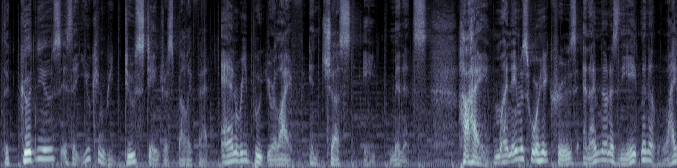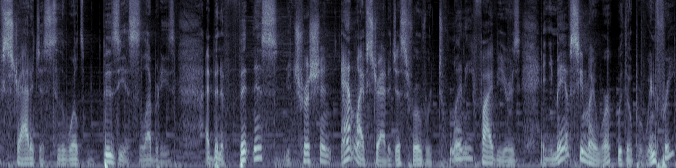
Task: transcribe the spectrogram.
The good news is that you can reduce dangerous belly fat and reboot your life in just eight minutes. Hi, my name is Jorge Cruise, and I'm known as the eight minute life strategist to the world's busiest celebrities. I've been a fitness, nutrition, and life strategist for over 25 years, and you may have seen my work with Oprah Winfrey,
